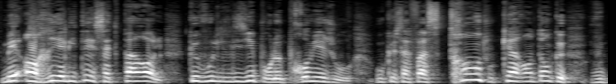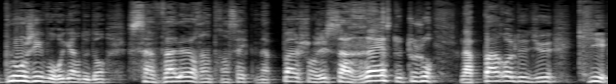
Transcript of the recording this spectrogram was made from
Mais en réalité, cette parole, que vous lisiez pour le premier jour, ou que ça fasse 30 ou 40 ans que vous plongez vos regards dedans, sa valeur intrinsèque n'a pas changé. Ça reste toujours la parole de Dieu qui est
